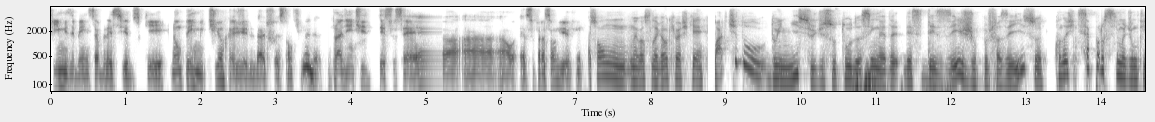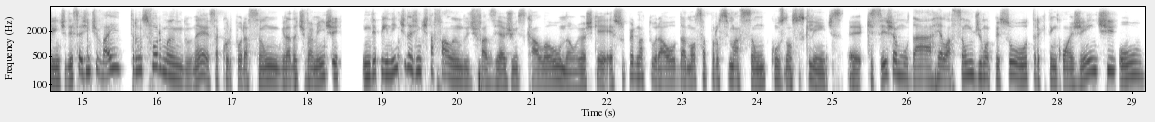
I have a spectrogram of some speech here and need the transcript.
firmes e bem estabelecidos que não permitiam que a agilidade fosse tão fluida, para a gente ter sucesso a, a, essa operação livre. Só um negócio legal que eu acho que é parte do, do início disso tudo, assim, né, desse desejo por fazer isso, quando a gente se aproxima de um cliente desse, a gente vai transformando, né, essa corporação gradativamente independente da gente estar tá falando de fazer a em escala ou não, eu acho que é, é, super natural da nossa aproximação com os nossos clientes. É, que seja mudar a relação de uma pessoa ou outra que tem com a gente, ou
